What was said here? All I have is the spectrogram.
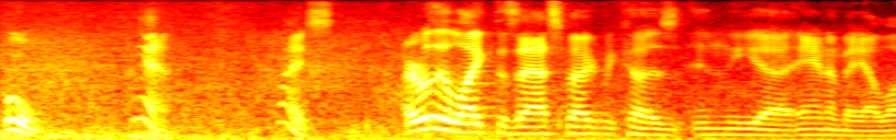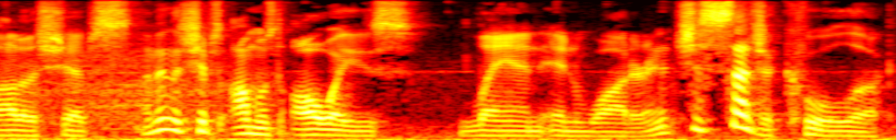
Boom. Yeah, nice. I really like this aspect because in the uh, anime, a lot of the ships, I think the ships almost always land in water, and it's just such a cool look.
